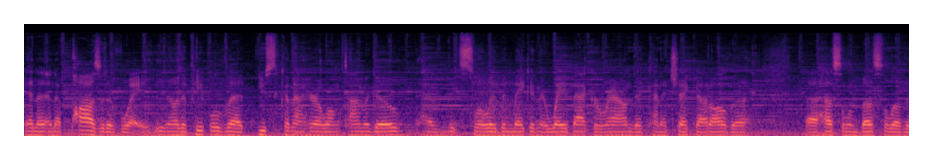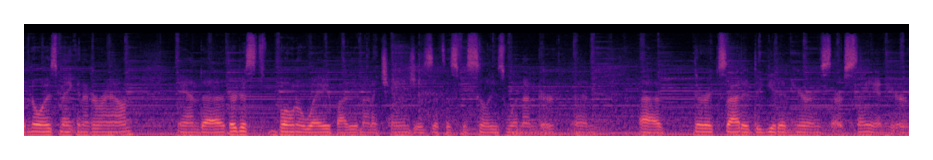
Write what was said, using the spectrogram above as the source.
in a, in a, positive way. You know, the people that used to come out here a long time ago have slowly been making their way back around to kind of check out all the uh, hustle and bustle of the noise making it around. And uh, they're just blown away by the amount of changes that this facility's went under. And uh, they're excited to get in here and start staying here.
